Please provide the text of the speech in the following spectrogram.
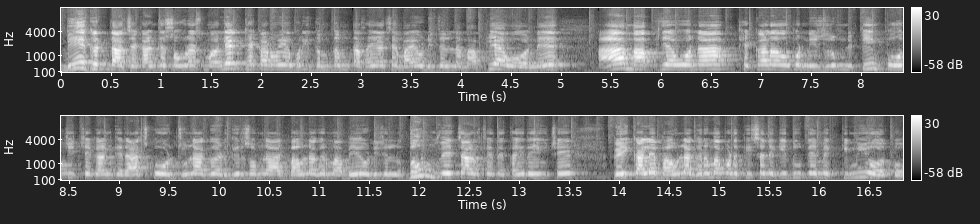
બે ઘટના છે, કારણ કે સૌરાષ્ટ્રમાં અનેક ઠેકાણોએ ફરી ધમધમતા થયા છે બાયોડીઝલના માફિયાઓ અને આ માફિયાઓના ઠેકાણા ઉપર ન્યૂઝરૂમની ટીમ પહોંચી છે, કારણ કે રાજકોટ, જુનાગઢ, ગીર સોમનાથ, ભાવનગરમાં બાયોડીઝલનું ધૂમ વેચાણ છે, તે થઈ રહ્યું છે. ગઈકાલે ભાવનગરમાં પણ કિશને કીધું તેમ એક કિમિયો હતો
